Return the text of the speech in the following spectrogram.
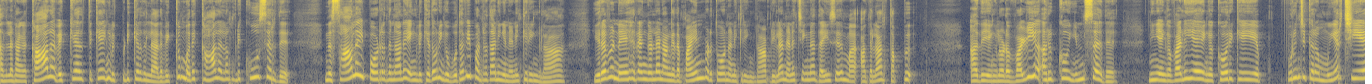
அதில் நாங்கள் காலை வைக்கிறதுக்கே எங்களுக்கு பிடிக்கிறதில்ல. அதை வைக்கும் போதே காலெல்லாம் அப்படி கூசுறது. இந்த சாலை போடுறதுனால எங்களுக்கு ஏதோ நீங்கள் உதவி பண்ணுறதா நீங்கள் நினைக்கிறீங்களா? இரவு நேரங்களில் நாங்கள் இதை பயன்படுத்துவோம்னு நினைக்கிறீங்களா? அப்படிலாம் நினச்சிங்கன்னா தயவுசெய்து ம அதெல்லாம் தப்பு. அது எங்களோட வழி அறுக்கும் இம்சை அது. நீங்கள் எங்கள் வழியை எங்கள் கோரிக்கையை புரிஞ்சுக்கிற முயற்சியே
